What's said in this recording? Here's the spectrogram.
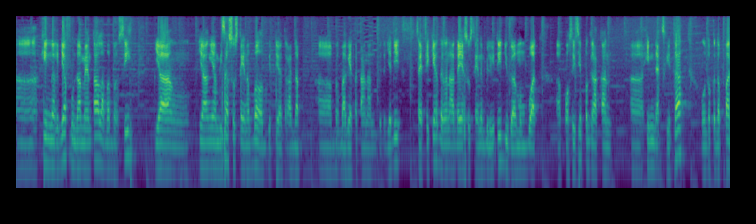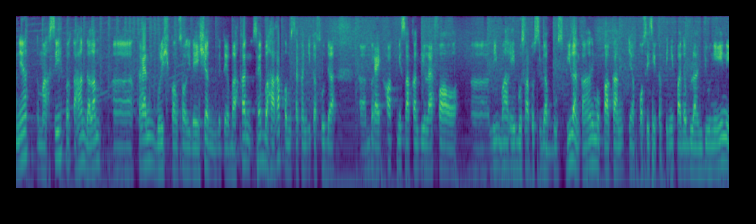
uh, kinerja fundamental laba bersih yang yang yang bisa sustainable gitu ya terhadap uh, berbagai tekanan gitu. Jadi saya pikir dengan adanya sustainability juga membuat uh, posisi pergerakan uh, indeks kita untuk ke depannya masih bertahan dalam uh, tren bullish consolidation gitu ya bahkan saya berharap kalau misalkan jika sudah uh, breakout misalkan di level uh, 5139 karena ini merupakan ya posisi tertinggi pada bulan Juni ini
